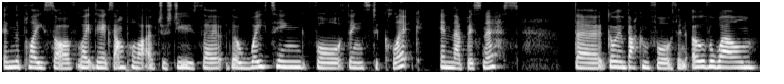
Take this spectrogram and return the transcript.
in the place of like the example that I've just used. They're they're waiting for things to click in their business. They're going back and forth in overwhelm.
